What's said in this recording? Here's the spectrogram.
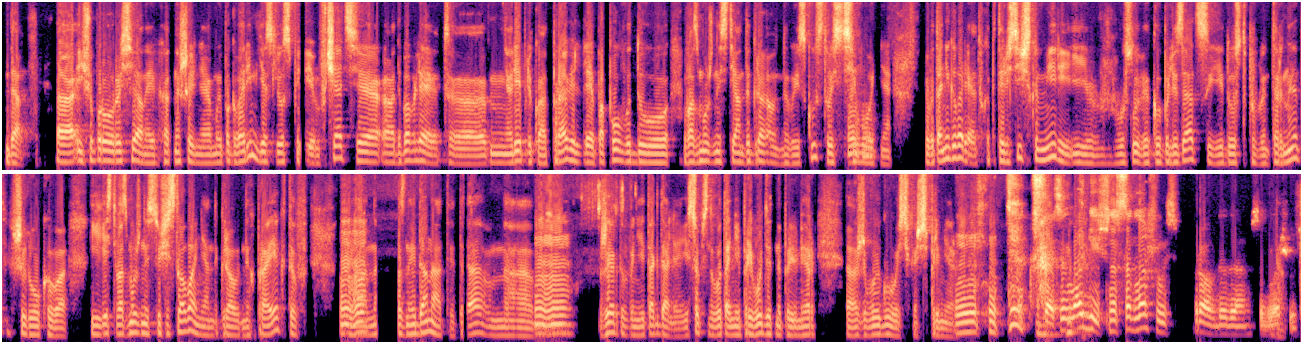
Да. А, Еще про россиян и их отношения мы поговорим, если успеем. В чате а, добавляют э, реплику, отправили по поводу возможности андеграундного искусства сегодня. Угу. Вот они говорят, в капиталистическом мире и в условиях глобализации и доступа в интернет широкого есть возможность существования андеграундных проектов угу. на разные донаты, да, на угу жертвования и так далее. И, собственно, вот они приводят, например, э, живой гвоздь в качестве примера. Кстати, логично, соглашусь. Правда, да, соглашусь.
